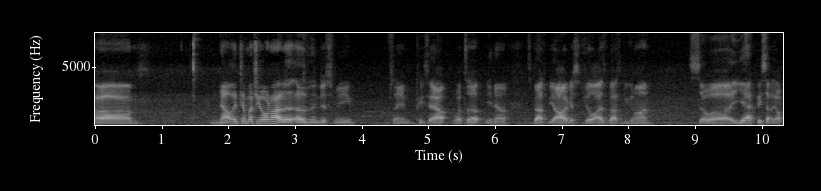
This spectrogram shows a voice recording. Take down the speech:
Um, not really too much going on other than just me saying peace out, what's up, you know. It's about to be August, July's about to be gone. So, uh, yeah, peace out, y'all.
